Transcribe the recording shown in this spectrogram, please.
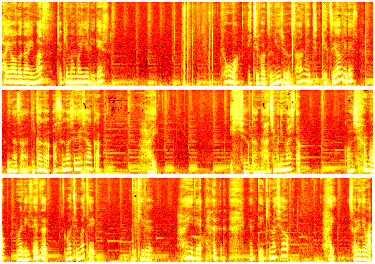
はようございます。チョキママゆりです。今日は1月23日月曜日です。皆さんいかがお過ごしでしょうか？はい。1週間が始まりました。今週も無理せずぼちぼちできる範囲で やっていきましょう。はい。それでは、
